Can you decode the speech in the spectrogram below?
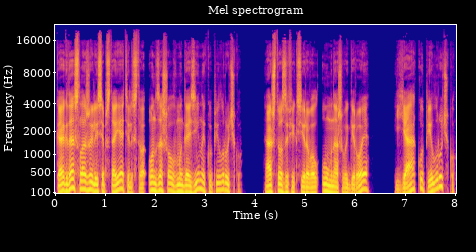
Когда сложились обстоятельства, он зашел в магазин и купил ручку. А что зафиксировал ум нашего героя? «Я купил ручку».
